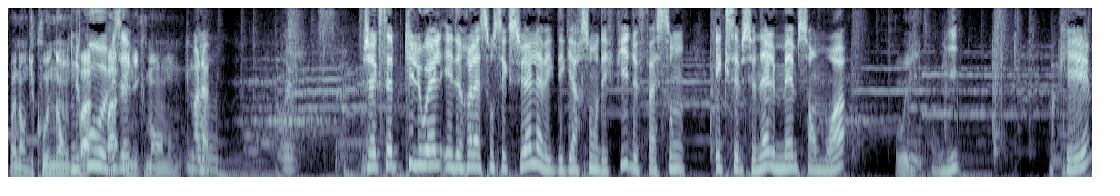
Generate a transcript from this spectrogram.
Ouais, non, du coup, non, Du pas, coup, pas uniquement. Donc. Voilà. Non. Oui, c'est ça. J'accepte qu'il ou elle ait des relations sexuelles avec des garçons ou des filles de façon exceptionnelle, même sans moi. Oui. Oui. Ok.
